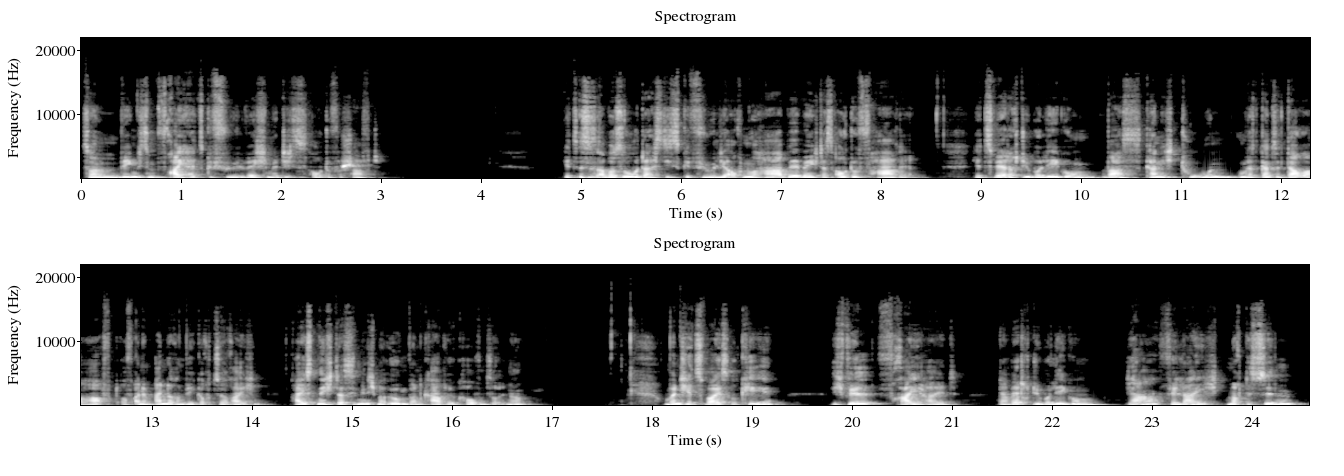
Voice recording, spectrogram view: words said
sondern wegen diesem Freiheitsgefühl, welches mir dieses Auto verschafft. Jetzt ist es aber so, dass ich dieses Gefühl ja auch nur habe, wenn ich das Auto fahre. Jetzt wäre doch die Überlegung, was kann ich tun, um das Ganze dauerhaft auf einem anderen Weg auch zu erreichen. Heißt nicht, dass ich mir nicht mal irgendwann ein Cabrio kaufen soll, ne? Und wenn ich jetzt weiß, okay, ich will Freiheit, dann wäre doch die Überlegung, ja, vielleicht macht es Sinn,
